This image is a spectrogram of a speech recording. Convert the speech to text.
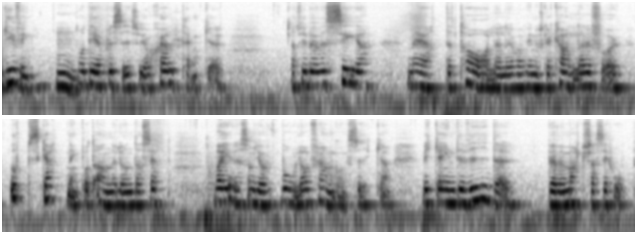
giving. Mm. Och det är precis hur jag själv tänker. Att vi behöver se mätetal eller vad vi nu ska kalla det för, uppskattning på ett annorlunda sätt. Vad är det som gör bolag framgångsrika? Vilka individer behöver matchas ihop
